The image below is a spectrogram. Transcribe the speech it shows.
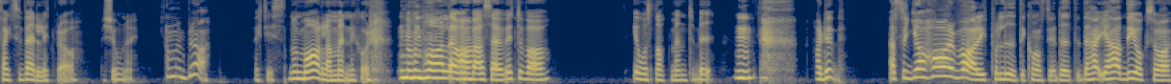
faktiskt väldigt bra personer. Ja men bra. Faktiskt. Normala människor. Normala. Där man ja. bara så här, vet du vad? It was not meant to be. Mm. Har du? Alltså jag har varit på lite konstiga dejter. Det här, jag hade ju också,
